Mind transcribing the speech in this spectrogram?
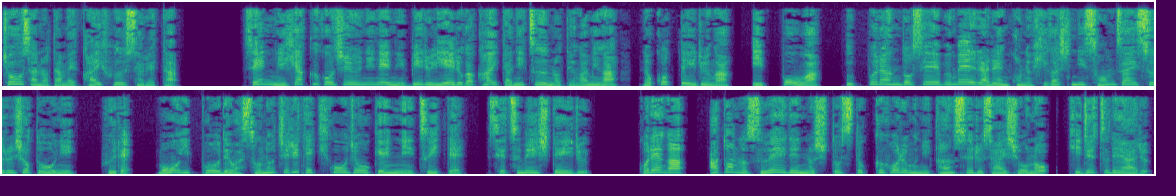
調査のため開封された。1252年にビル・イエルが書いた2通の手紙が残っているが、一方は、ウップランド西部メーラ連湖の東に存在する諸島に触れ、もう一方ではその地理的好条件について説明している。これが、後のスウェーデンの首都ストックホルムに関する最小の記述である。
